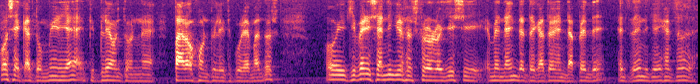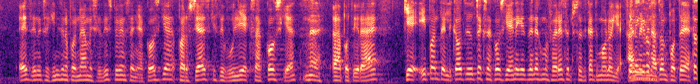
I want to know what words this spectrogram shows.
900 εκατομμύρια επιπλέον των ε, παρόχων του ηλεκτρικού ρεύματος. Η κυβέρνηση ανήκει να τους φορολογήσει με 90% 95%. Έτσι δεν είναι, κύριε Χαρτζόδε. Έτσι είναι, ξεκίνησαν από 1,5 δις, πήγαν στα 900, παρουσιάζει και στη Βουλή 600 ναι. από τη ΡΑΕ και είπαν τελικά ότι το 600 είναι γιατί δεν έχουμε αφαιρέσει τα πιστοτικά τιμολόγια. Και Αν είναι δυνατόν ποτέ. 410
